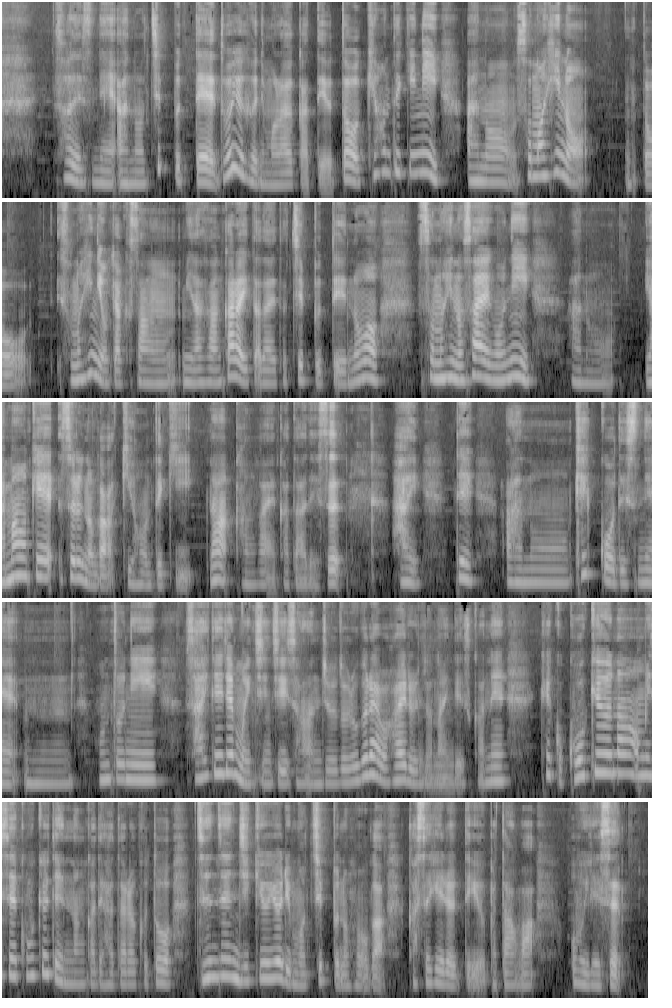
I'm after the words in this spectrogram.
そうですね。あのチップってどういうふうにもらうかっていうと基本的にあのその日の、えっと、その日にお客さん皆さんから頂いたチップっていうのをその日の最後にあの山分けするのが基本的な考え方です。はい、であの結構ですねうん本当に最低でも1日30ドルぐらいは入るんじゃないんですかね結構高級なお店高級店なんかで働くと全然時給よりもチップの方が稼げるっていうパターンは多いです。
